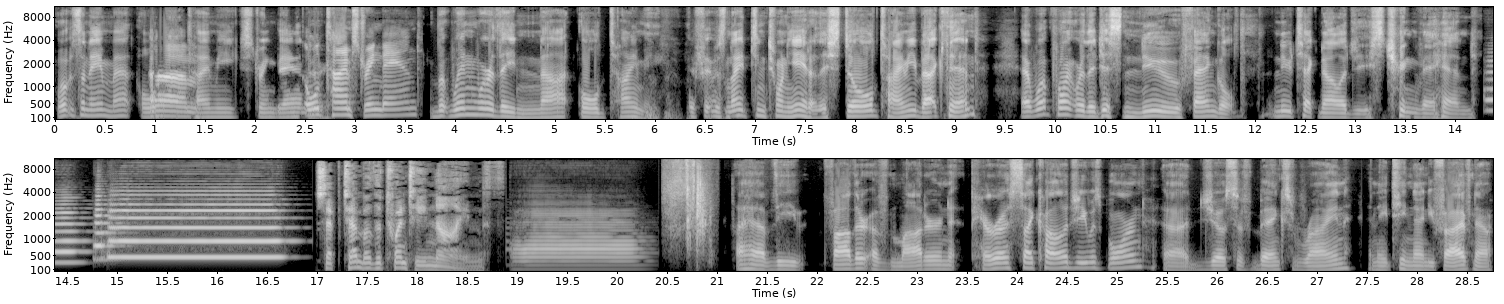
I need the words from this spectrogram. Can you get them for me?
What was the name, Matt? Old timey string band. or- Um, old time string band. But when were they not old timey? If it was 1928, are they still old timey back then? At what point were they just new fangled, new technology string band? September the 29th. I have the father of modern parapsychology was born, uh, Joseph Banks Rhine in 1895. Now,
